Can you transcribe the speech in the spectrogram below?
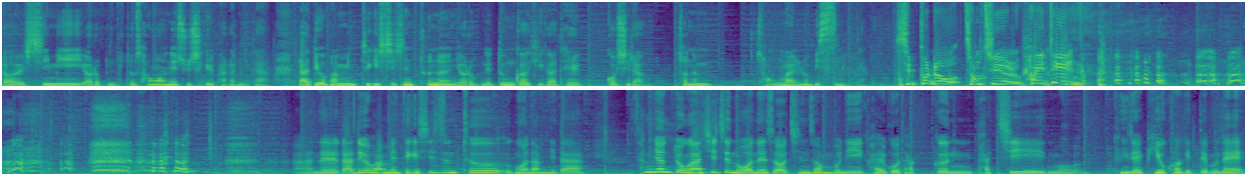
열심히 여러분들도 성원해 주시길 바랍니다. 라디오 반민특위 시즌2는 여러분의 눈과 귀가 될 것이라 저는 정말로 믿습니다. 10% 청취율 화이팅! 아, 네. 라디오 반민특위 시즌2 응원합니다. 3년 동안 시즌1에서 진선분이 갈고 닦은 밭이 뭐 굉장히 비옥하기 때문에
